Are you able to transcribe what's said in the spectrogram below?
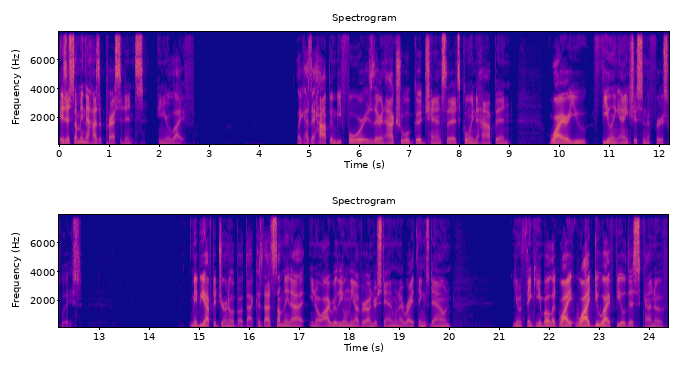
is it something that has a precedence in your life? Like, has it happened before? Is there an actual good chance that it's going to happen? Why are you feeling anxious in the first place? Maybe you have to journal about that because that's something that, you know, I really only ever understand when I write things down. You know, thinking about like why why do I feel this kind of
